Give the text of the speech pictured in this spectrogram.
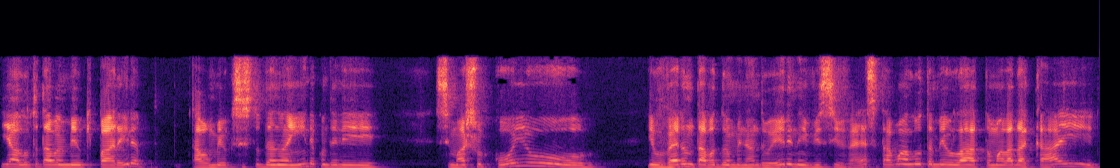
E a luta tava meio que parelha, tava meio que se estudando ainda quando ele se machucou e o e o Vera não tava dominando ele, nem vice-versa. Tava uma luta meio lá, toma lá da cá e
